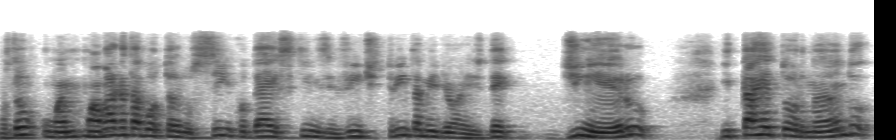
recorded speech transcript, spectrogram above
Então, uma, uma marca está botando 5, 10, 15, 20, 30 milhões de dinheiro e está retornando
